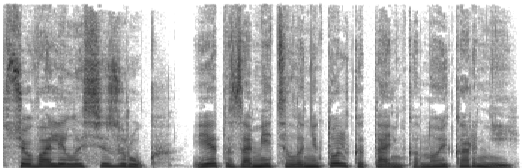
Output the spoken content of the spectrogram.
Все валилось из рук, и это заметила не только Танька, но и Корней.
